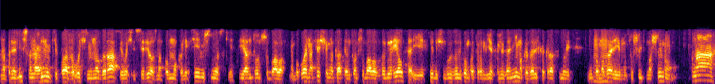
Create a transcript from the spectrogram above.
Например, лично моему экипажу очень много раз и очень серьезно помог Алексей Вишневский и Антон Шибалов. Буквально на следующем этапе Антон Шибалов загорелся, и следующим грузовиком, которым ехали за ним, оказались как раз мы. Мы помогали ему тушить машину. На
